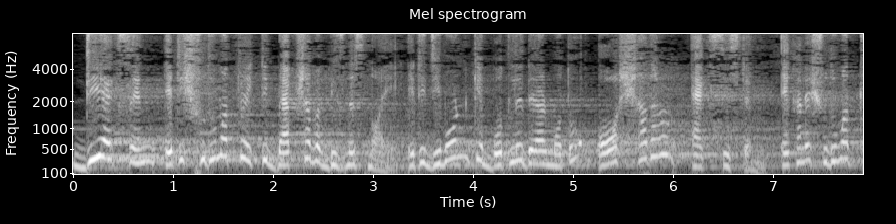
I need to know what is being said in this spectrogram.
ডিএক্সএন এটি শুধুমাত্র একটি ব্যবসা বা বিজনেস নয়, এটি জীবনকে বদলে দেওয়ার মতো অসাধারণ এক সিস্টেম এখানে শুধুমাত্র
